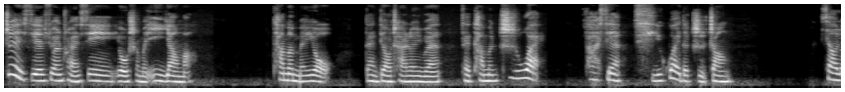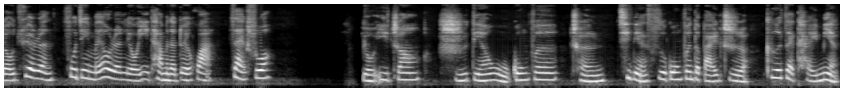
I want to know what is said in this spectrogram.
这些宣传信有什么异样吗？他们没有，但调查人员在他们之外发现奇怪的纸张。小刘确认附近没有人留意他们的对话。再说，有一张十点五公分乘七点四公分的白纸搁在台面，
